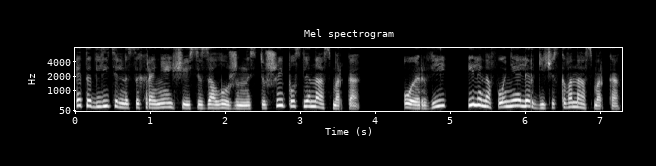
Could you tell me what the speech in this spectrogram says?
Это длительно сохраняющаяся заложенность ушей после насморка, ОРВИ или на фоне аллергического насморка.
